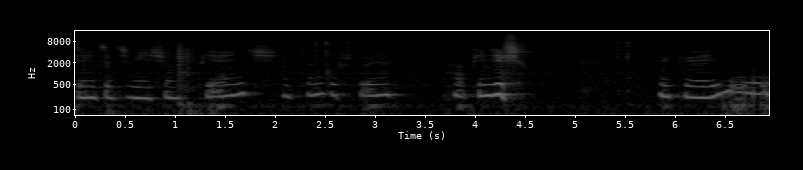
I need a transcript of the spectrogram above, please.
995. A ten kosztuje... Aha, 50. Okej. mm,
